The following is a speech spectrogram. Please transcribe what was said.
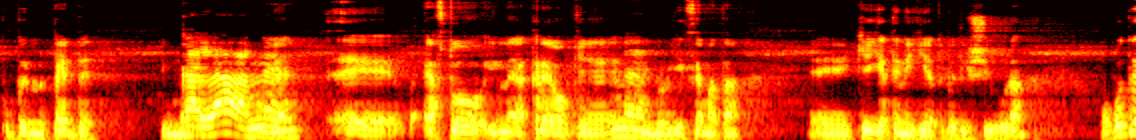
που παίρνουν 5 τη μέρα. Καλά, Που ναι. είναι, ε, αυτό είναι ακραίο και Ναι. δημιουργεί θέματα ε, και για την υγεία του παιδιού σίγουρα. Οπότε,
